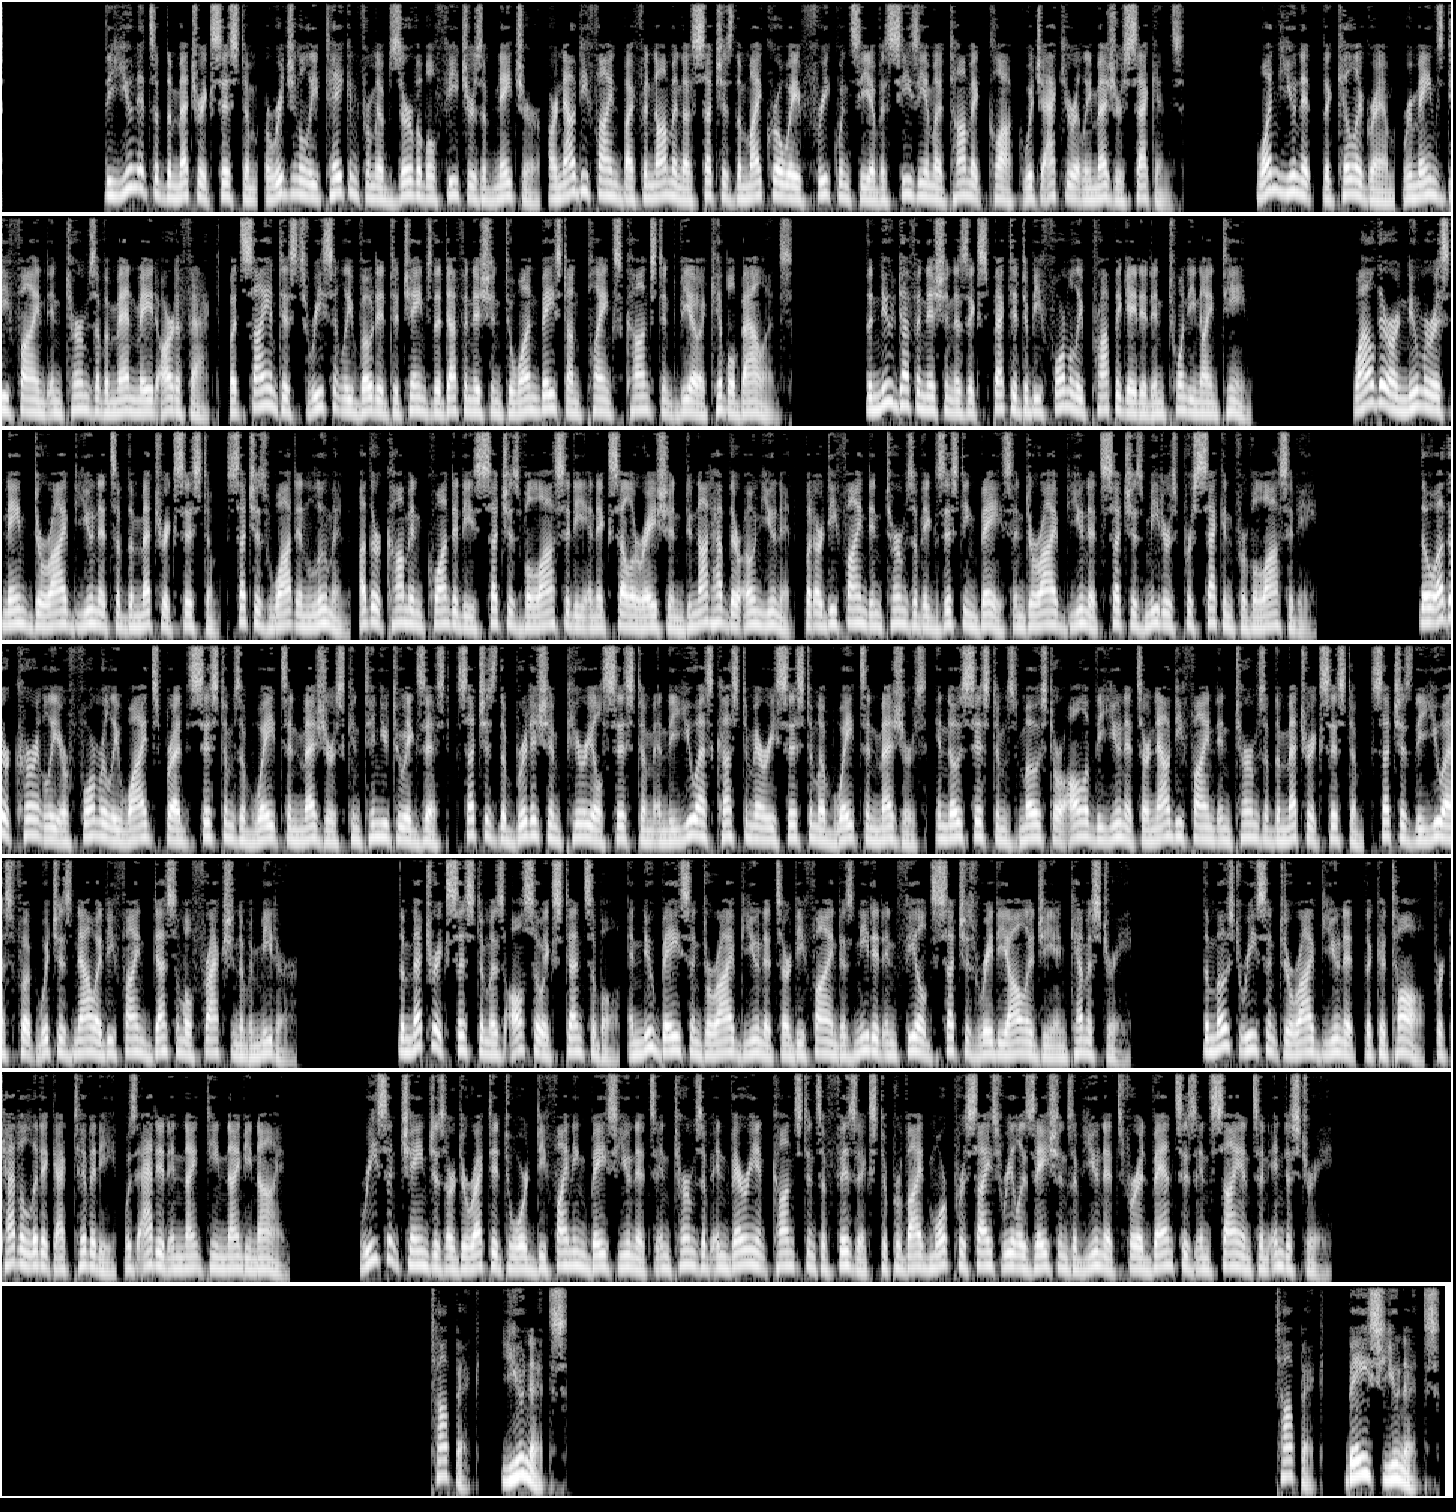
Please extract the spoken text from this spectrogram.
The units of the metric system, originally taken from observable features of nature, are now defined by phenomena such as the microwave frequency of a cesium atomic clock which accurately measures seconds. One unit, the kilogram, remains defined in terms of a man-made artifact, but scientists recently voted to change the definition to one based on Planck's constant via a Kibble balance. The new definition is expected to be formally propagated in 2019. While there are numerous named derived units of the metric system, such as watt and lumen, other common quantities such as velocity and acceleration do not have their own unit, but are defined in terms of existing base and derived units such as meters per second for velocity. Though other currently or formerly widespread systems of weights and measures continue to exist, such as the British imperial system and the U.S. customary system of weights and measures, in those systems most or all of the units are now defined in terms of the metric system, such as the U.S. foot which is now a defined decimal fraction of a meter. The metric system is also extensible, and new base and derived units are defined as needed in fields such as radiology and chemistry. The most recent derived unit, the katal, for catalytic activity, was added in 1999. Recent changes are directed toward defining base units in terms of invariant constants of physics to provide more precise realizations of units for advances in science and industry. Units Base units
